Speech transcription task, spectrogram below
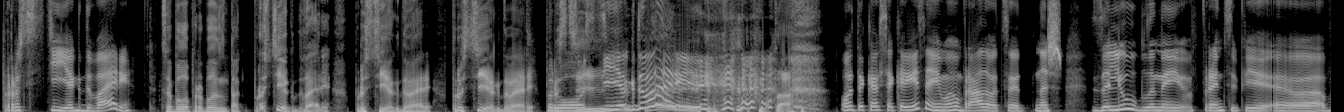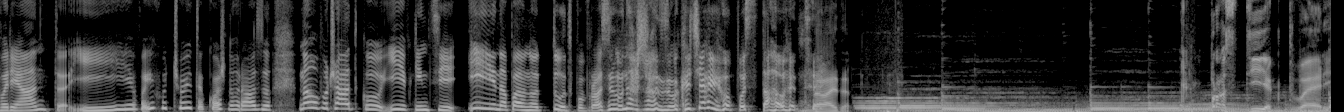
прості, як двері. Це було приблизно так: прості, як двері, прості, як двері, прості, як двері. Прості, прості як двері. Так. Отаке всяке різне, і ми обрали оцей наш залюблений, в принципі, е, варіант. І ви його чуєте кожного разу на початку і в кінці. І, напевно, тут попросимо нашого звукача його поставити. Давайте. Прості, як двері.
